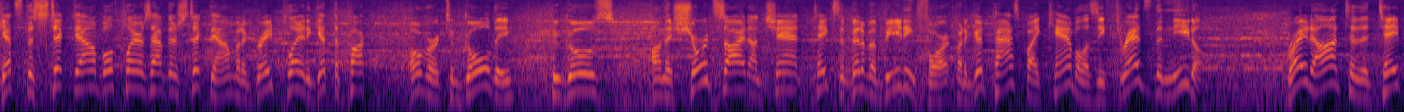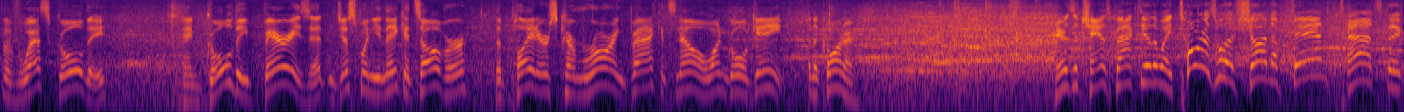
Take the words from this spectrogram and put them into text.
Gets the stick down. Both players have their stick down, but a great play to get the puck over to Goldie, who goes on the short side on Chant, takes a bit of a beating for it, but a good pass by Campbell as he threads the needle right onto the tape of Wes Goldie. And Goldie buries it, and just when you think it's over, the Platers come roaring back. It's now a one-goal game. In the corner. Here's a chance back the other way. Torres with a shot and a fantastic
